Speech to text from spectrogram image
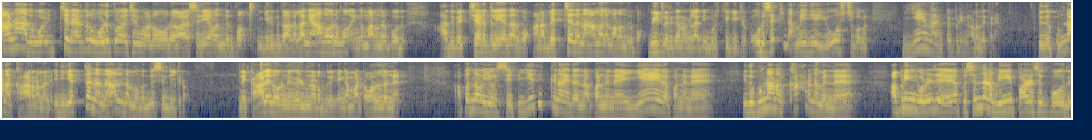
ஆனால் அது வச்ச நேரத்தில் ஒழுக்கமாக வச்சிருக்கோம் ஒரு வசதியாக வந்திருப்போம். இருக்கட்டும் அதெல்லாம் ஞாபகம் இருக்கும். எங்கே மறந்துட போகுது. அது வச்ச இடத்துலயே தான் இருக்கும். ஆனால் வச்சதை நாமளே மறந்துருப்போம். வீட்டில் இருக்கிறவங்க எல்லாத்தையும் முடிச்சு இருப்போம். ஒரு செகண்ட் அமைதியை யோசிச்சு பார்க்கணும். ஏன் நான் இப்போ இப்படி நடந்துக்கிறேன்? இதுக்குண்டான காரணம் என்ன? இது எத்தனை நாள் நம்ம வந்து சிந்திக்கிறோம்? இன்னைக்கு காலையில் ஒரு நிகழ்வு நடந்தது. எங்கள் அம்மாட்ட வல்லனேன் அப்போ தான் யோசிச்சு இப்போ எதுக்கு நான் இதை நான் பண்ணினேன்? ஏன் இதை பண்ணினேன்? இதுக்கு உண்டான காரணம் என்ன? அப்படிங்கும் பொழுது அப்போ சிந்தனை அப்படியே பழசுக்கு போகுது.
